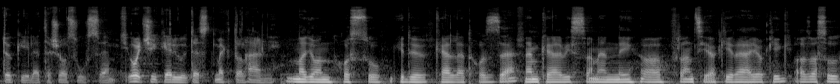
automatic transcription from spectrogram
tökéletes aszúszem. Hogy sikerült ezt megtalálni? Nagyon hosszú idő kellett hozzá. Nem kell visszamenni a francia királyokig az aszú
